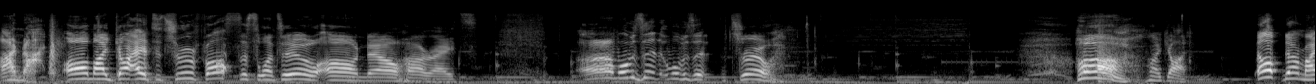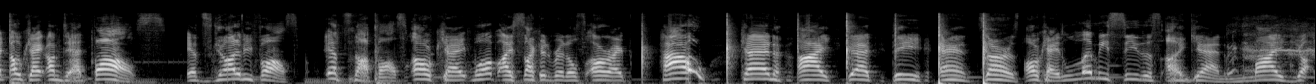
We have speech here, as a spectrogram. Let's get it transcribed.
I'm not. Oh my god, it's a true or false, this one too. Oh no, all right. Uh, what was it? What was it? True. Oh my god. Oh, never mind. Okay, I'm dead. False. It's gotta be false. It's not false. Okay, well, I suck at riddles. All right. How can I get the answers? Okay, let me see this again. My god.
